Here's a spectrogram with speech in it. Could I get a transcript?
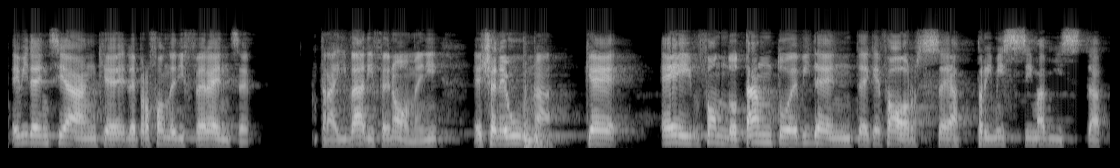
evidenzia anche le profonde differenze tra i vari fenomeni e ce n'è una che è in fondo tanto evidente che forse a primissima vista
